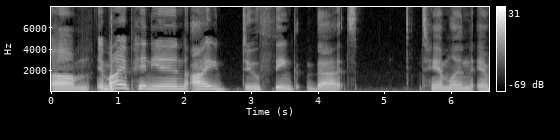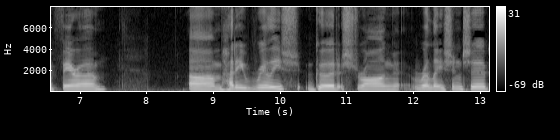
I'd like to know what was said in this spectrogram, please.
Um, in my opinion, I do think that Tamlin and Feyre um, had a really sh- good, strong relationship.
